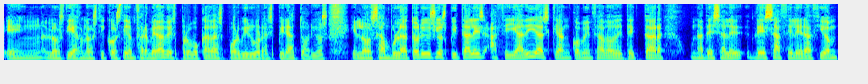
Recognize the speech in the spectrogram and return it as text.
en los diagnósticos de enfermedades provocadas por virus respiratorios. En los ambulatorios y hospitales hace ya días que han comenzado a detectar una desaceleración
